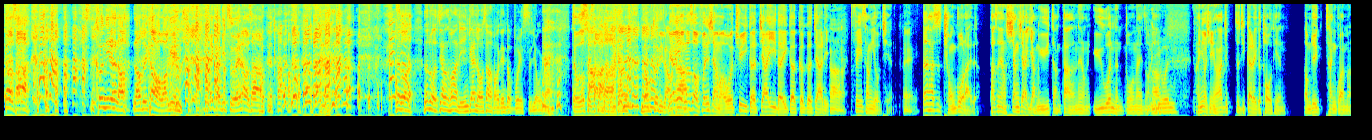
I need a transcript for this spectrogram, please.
高差。困你的老老对靠我我给你，你自己住的那有差。那如果那如果这样的话，你应该楼上的房间都不会使用的。对，我都睡沙发了。刚刚没有，因为我那时候分享嘛，我去一个嘉义的一个哥哥家里啊，非常有钱，哎，但是他是穷过来的，他是那种乡下养鱼长大的那种，鱼温很多那种，鱼温很有钱，然后他就自己盖了一个透天，那我们就去参观嘛，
